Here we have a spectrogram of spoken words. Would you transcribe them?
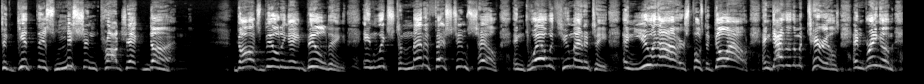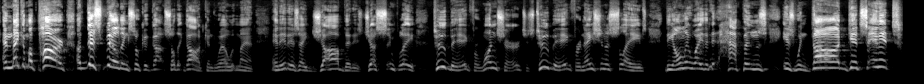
to get this mission project done. God's building a building in which to manifest Himself and dwell with humanity. And you and I are supposed to go out and gather the materials and bring them and make them a part of this building so, God, so that God can dwell with man. And it is a job that is just simply too big for one church, it's too big for a nation of slaves. The only way that it happens is when God gets in it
